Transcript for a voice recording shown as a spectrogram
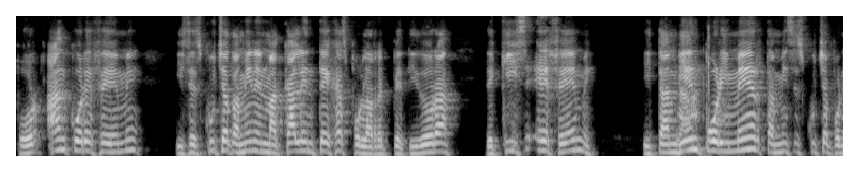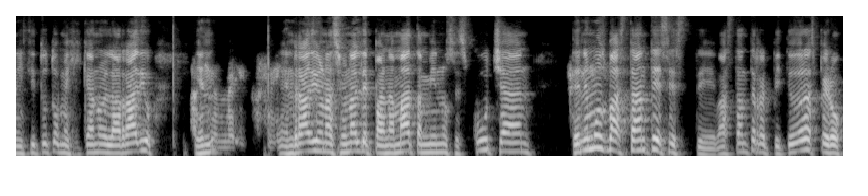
por Anchor FM y se escucha también en McAllen, Texas, por la repetidora de Kiss FM. Y también por IMER, también se escucha por Instituto Mexicano de la Radio. En, en Radio Nacional de Panamá también nos escuchan. Tenemos bastantes, este, bastantes repetidoras, pero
